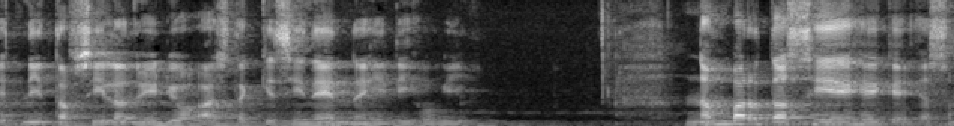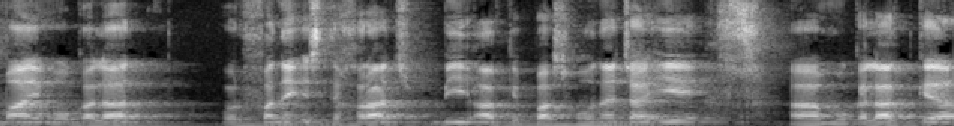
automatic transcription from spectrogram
इतनी तफसीला वीडियो आज तक किसी ने नहीं दी होगी। नंबर दस ये है कि इसमाय मोकलात और फ़न इस्तखराज भी आपके पास होना चाहिए। मोकलात का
